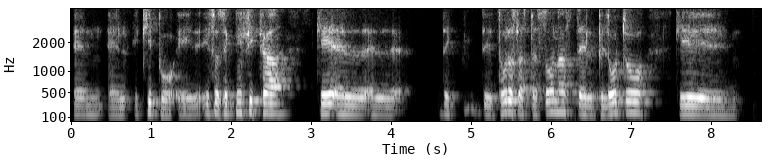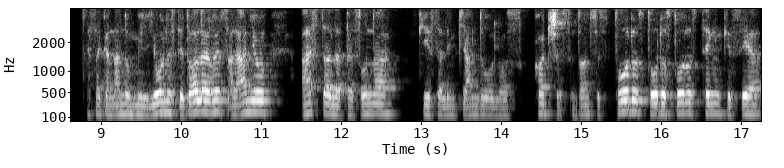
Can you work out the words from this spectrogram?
en el equipo. Y eso significa que el, el de, todas las personas, del piloto que está ganando millones de dólares al año, hasta la persona que está limpiando los coches. Entonces, todos, todos, todos tienen que ser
